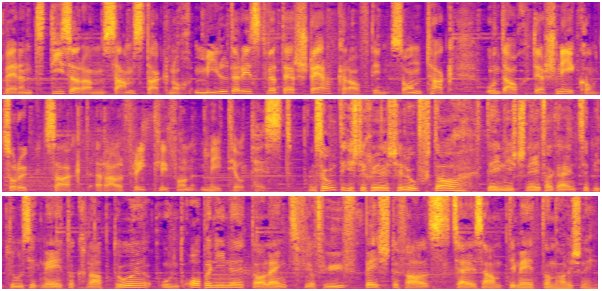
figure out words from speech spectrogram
Während dieser am Samstag noch milder ist, wird er stärker auf den Sonntag und auch der Schnee kommt zurück, sagt Ralf Rickli von Meteotest. Am Sonntag ist die kühlste Luft da, dann ist die Schneefallgrenze bei 1000 Meter knapp durch und oben rein, da längt es für 5, bestenfalls 10 cm Neuschnee.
